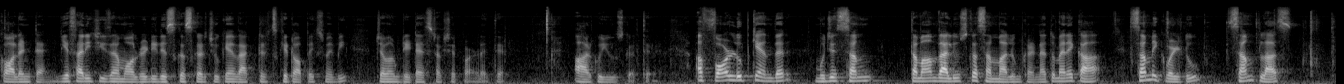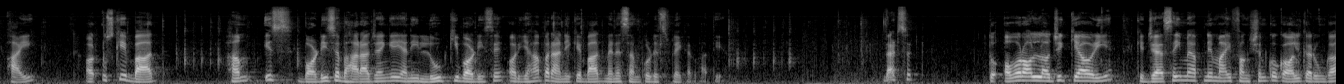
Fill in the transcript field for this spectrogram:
कॉलन टेन ये सारी चीज़ें हम ऑलरेडी डिस्कस कर चुके हैं वैक्टर्स के टॉपिक्स में भी, जब हम डेटा स्ट्रक्चर पढ़ रहे थे आर को यूज़ करते हुए। अब फॉर लूप के अंदर मुझे सम तमाम वैल्यूज़ का सम मालूम करना है। तो मैंने कहा sum equal to sum plus i और उसके बाद हम इस बॉडी से बाहर आ जाएँगे, यानी लूप की बॉडी से, और यहाँ पर आने के बाद मैंने सम को डिस्प्ले करवा दिया दैट्स इट तो ओवरऑल लॉजिक क्या हो रही है? कि जैसे ही मैं अपने माई फ़ंक्शन को कॉल करूँगा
